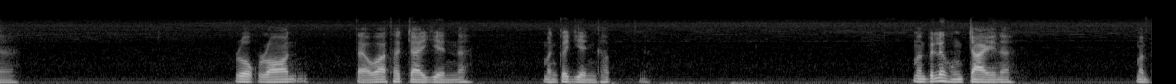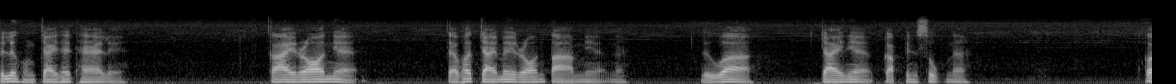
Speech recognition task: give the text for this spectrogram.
นะ โรคร้อน แต่ว่าถ้าใจเย็นนะ มันก็เย็นครับ มันเป็นเรื่องของใจนะ มันเป็นเรื่องของใจแท้ๆเลย กายร้อนเนี่ย แต่ว่าใจไม่ร้อนตามเนี่ยนะ หรือว่าใจเนี่ยกลับเป็นสุขนะ ก็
